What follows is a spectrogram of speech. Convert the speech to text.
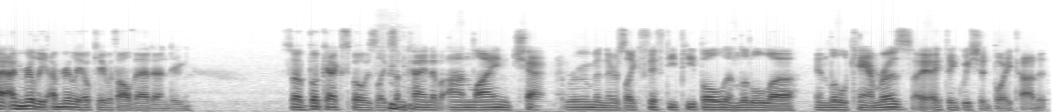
I, I'm really I'm really okay with all that ending. So Book Expo is like some kind of online chat room, and there's like 50 people and little uh, and little cameras. I, I think we should boycott it.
